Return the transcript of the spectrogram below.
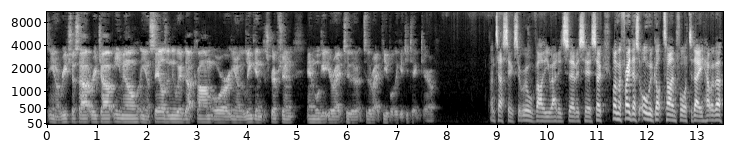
you know, reach us out, reach out, email, you know, sales at nuwave.com or, you know, link in description and we'll get you right to the, to the right people to get you taken care of. Fantastic. It's a real value added service here. So, well, I'm afraid that's all we've got time for today. However,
